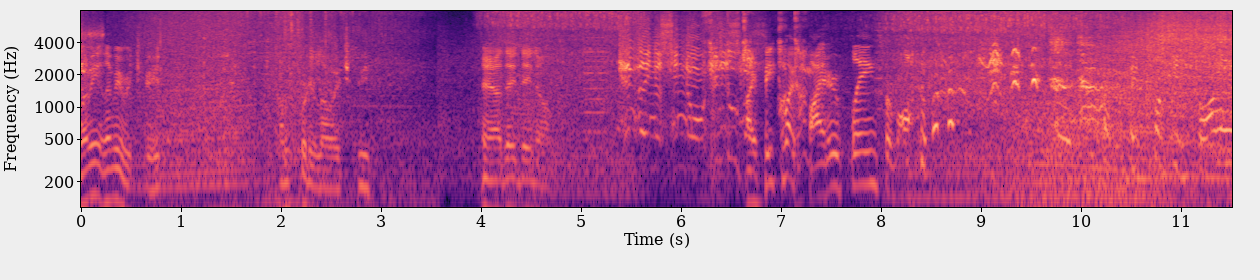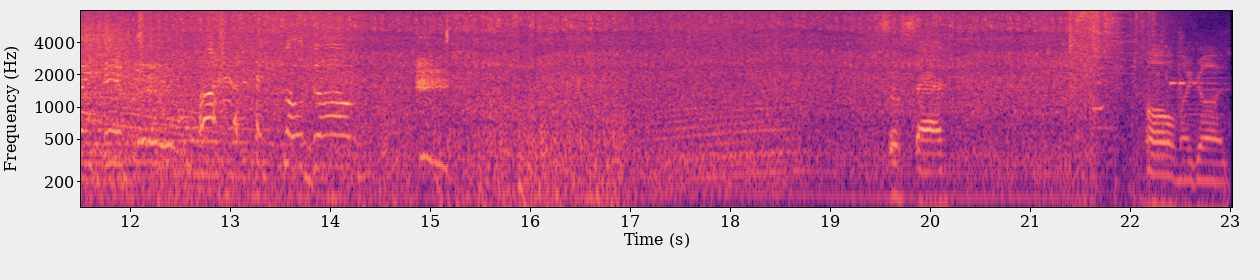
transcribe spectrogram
Let me let me retreat. I'm pretty low HP. Yeah, they they know. I think my fighter plane from all. I'm fucking following him. it's so dumb. So sad. Oh my god.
